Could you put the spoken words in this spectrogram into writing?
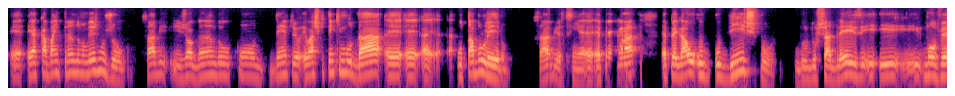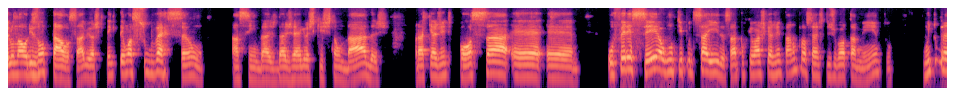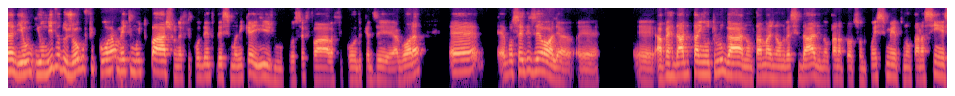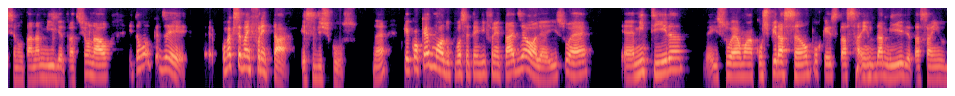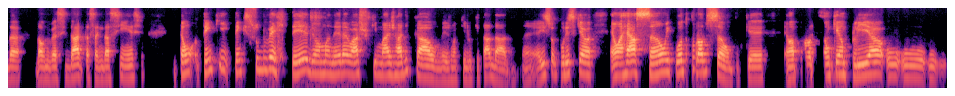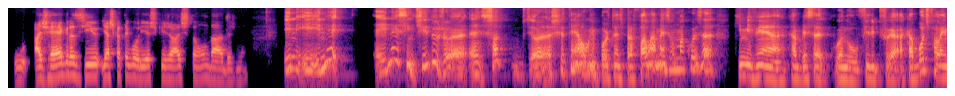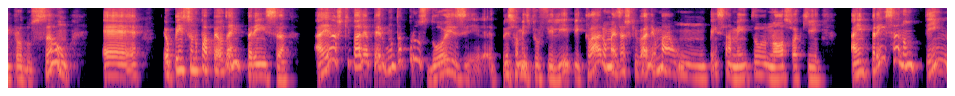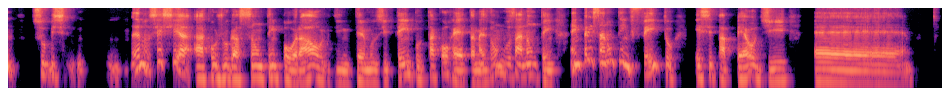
é, é acabar entrando no mesmo jogo, sabe? E jogando com dentro. Eu, eu acho que tem que mudar é, é, é o tabuleiro, sabe? Assim, é, é pegar, é pegar o, o bispo do, do xadrez e, e, e movê-lo na horizontal, sabe? Eu acho que tem que ter uma subversão assim das, das regras que estão dadas para que a gente possa é, é, oferecer algum tipo de saída, sabe? Porque eu acho que a gente está num processo de esgotamento muito grande e o, e o, nível do jogo ficou realmente muito baixo, né? Ficou dentro desse maniqueísmo que você fala, ficou, quer dizer, agora é, é você dizer, olha, é, é, a verdade está em outro lugar, não está mais na universidade, não está na produção do conhecimento, não está na ciência, não está na mídia tradicional. Então, quer dizer, como é que você vai enfrentar esse discurso, né? Porque qualquer modo que você tem de enfrentar é dizer, olha, isso é, é mentira, isso é uma conspiração, porque isso está saindo da mídia, está saindo da, da universidade, está saindo da ciência. Então, tem que, tem que subverter de uma maneira, eu acho que mais radical mesmo aquilo que está dado. Né? É isso, por isso que é, é uma reação enquanto produção, porque é uma produção que amplia o, o, o, as regras e, e, as categorias que já estão dadas. Né? E, e, e, nesse sentido, é, é só, acho que tem algo importante para falar, mas uma coisa que me vem à cabeça quando o Felipe acabou de falar em produção é eu penso no papel da imprensa. Aí acho que vale a pergunta para os dois, principalmente para o Felipe, claro, mas acho que vale uma, um pensamento nosso aqui. A imprensa não tem sub... Eu não sei se a, a conjugação temporal, em termos de tempo, está correta, mas vamos usar não tem. A imprensa não tem feito esse papel de é,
